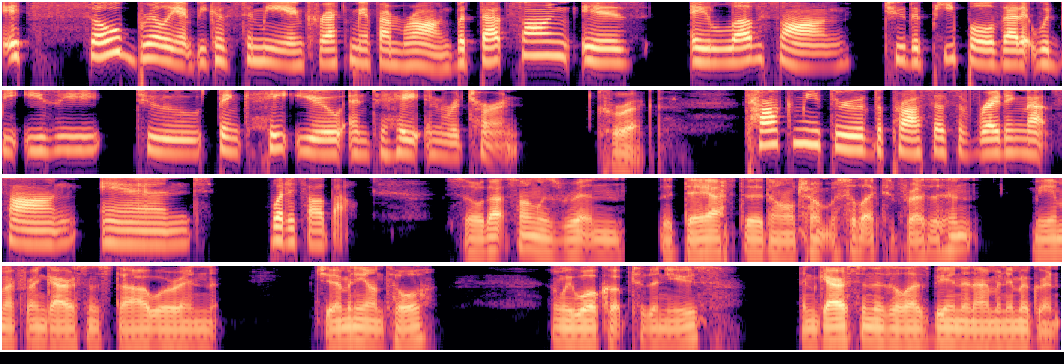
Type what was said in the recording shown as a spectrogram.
It's so brilliant because to me, and correct me if I'm wrong, but that song is a love song to the people that it would be easy to think hate you and to hate in return. Correct. Talk me through the process of writing that song and what it's all about. So that song was written the day after Donald Trump was elected president. Me and my friend Garrison Starr were in Germany on tour, and we woke up to the news. And Garrison is a lesbian, and I'm an immigrant,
